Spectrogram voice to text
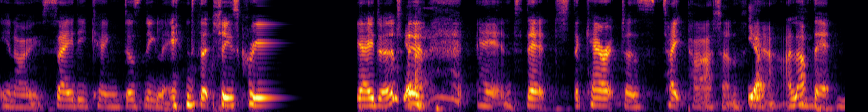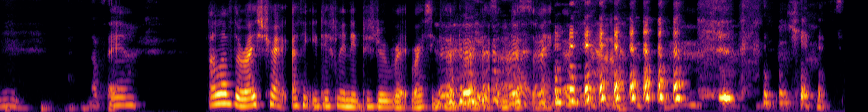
you know sadie king disneyland that she's created yeah. and that the characters take part in yeah, yeah i love that mm. love that yeah I love the racetrack. I think you definitely need to do racing car drivers. I'm just saying. Yeah. yes.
